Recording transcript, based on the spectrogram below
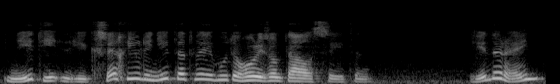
niet, ik zeg jullie niet dat wij moeten horizontaal zitten. Iedereen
